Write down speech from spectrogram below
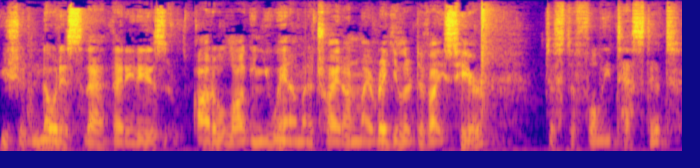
you should notice that that it is auto logging you in. I'm going to try it on my regular device here just to fully test it.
